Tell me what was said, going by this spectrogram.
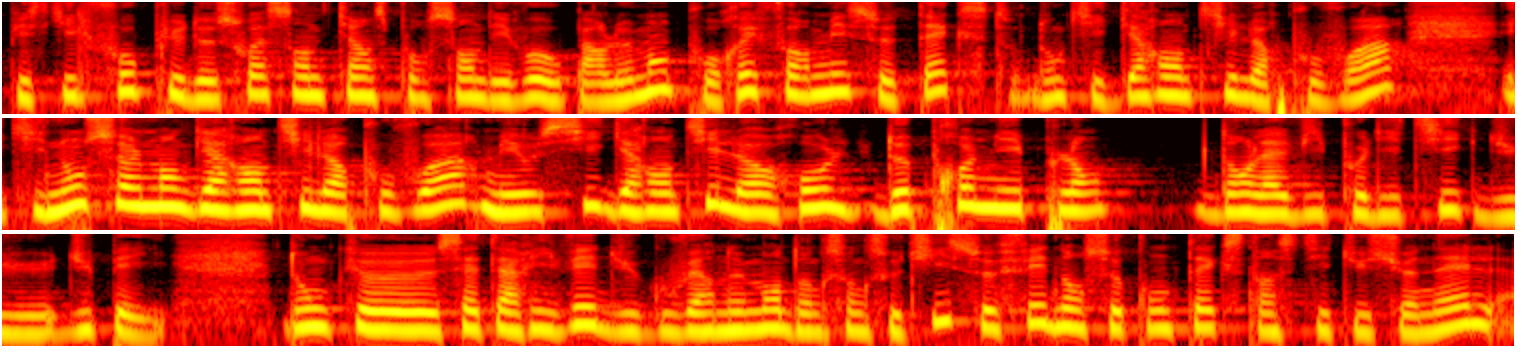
puisqu'il faut plus de 75% des voix au Parlement pour réformer ce texte, donc qui garantit leur pouvoir, et qui non seulement garantit leur pouvoir, mais aussi garantit leur rôle de premier plan dans la vie politique du, pays. Donc euh, cette arrivée du gouvernement d'Aung San Suu Kyi se fait dans ce contexte institutionnel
